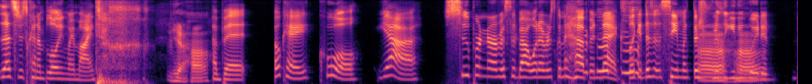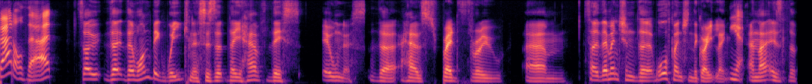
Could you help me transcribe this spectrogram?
that's just kind of blowing my mind Yeah, huh? a bit. Okay, cool. Yeah, super nervous about whatever's going to happen next. Like it doesn't seem like there's really any way Uh-huh. to battle that. So the the one big weakness is that they have this illness that has spread through. Um, so they mentioned the Worf mentioned the Great Link, Yeah. and that is the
